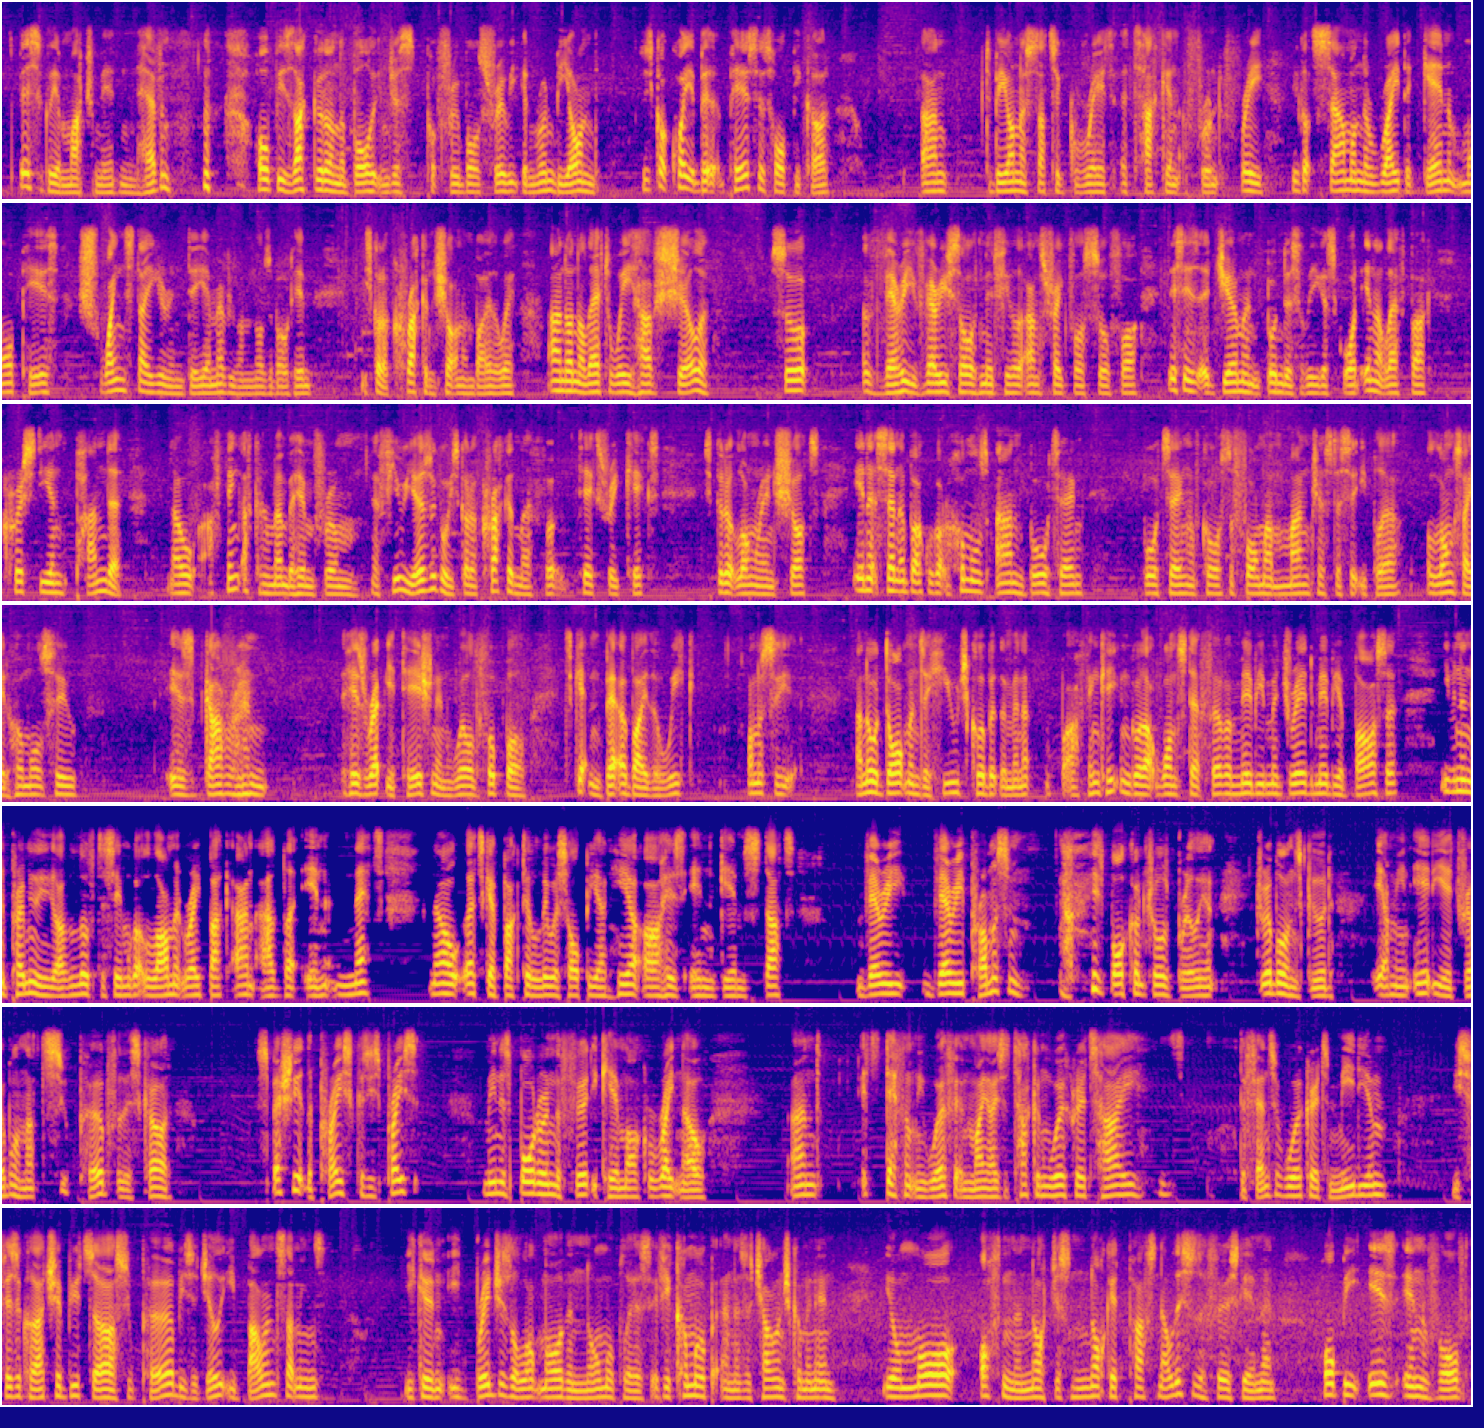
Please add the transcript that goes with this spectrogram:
it's basically a match made in heaven. Holtby's that good on the ball, he can just put through balls through, he can run beyond. He's got quite a bit of pace, his Holtby card, and to be honest, that's a great attacking front three. You've got Sam on the right again, more pace. Schweinsteiger in DM, everyone knows about him. He's got a cracking shot on him, by the way. And on the left, we have Schiller. So, a very, very solid midfield and strike force so far. This is a German Bundesliga squad in at left back, Christian Pander. Now, I think I can remember him from a few years ago. He's got a cracking left foot, takes free kicks, he's good at long range shots. In at centre back, we've got Hummels and Boateng. Boateng, of course, the former Manchester City player, alongside Hummels, who is gathering his reputation in world football. It's getting better by the week. Honestly, I know Dortmund's a huge club at the minute, but I think he can go that one step further. Maybe Madrid, maybe a Barca. Even in the Premier League, I'd love to see him. We've got Lahm right back and Adler in net. Now, let's get back to Lewis Holtby, and here are his in-game stats. Very, very promising. his ball control is brilliant. Dribbling's good. I mean, 88 dribbling, that's superb for this card. Especially at the price, because his price, I mean, is bordering the 30k mark right now. And it's definitely worth it in my eyes. Attacking work rate's high, defensive work rate's medium. His physical attributes are superb. His agility, balance. That means he can he bridges a lot more than normal players. If you come up and there's a challenge coming in, you'll more often than not just knock it past. Now this is the first game then. Holtby is involved.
